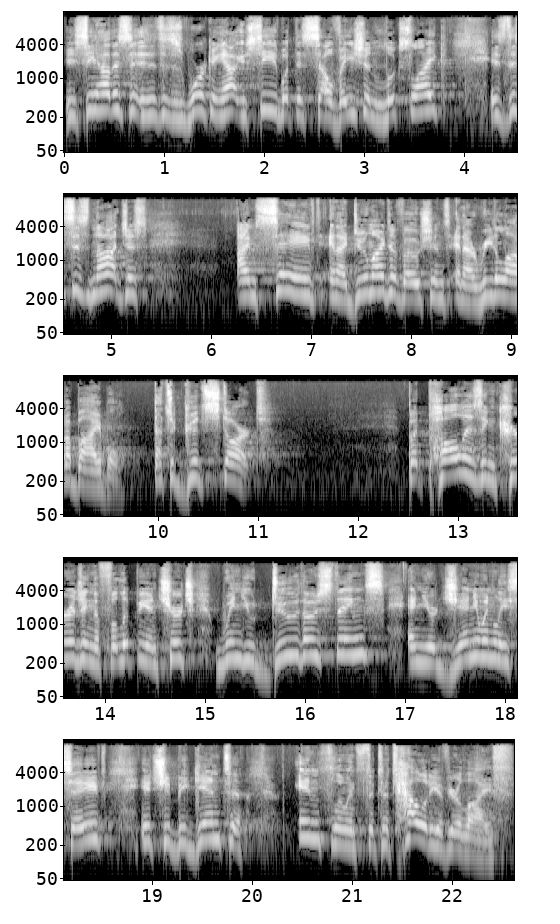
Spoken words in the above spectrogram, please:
You see how this is, this is working out? You see what this salvation looks like? Is this is not just I'm saved and I do my devotions and I read a lot of Bible. That's a good start. But Paul is encouraging the Philippian church when you do those things and you're genuinely saved, it should begin to influence the totality of your life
